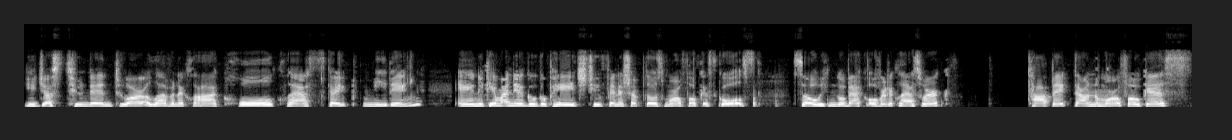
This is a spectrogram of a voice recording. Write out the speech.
You just tuned in to our 11 o'clock whole class Skype meeting and you came on your Google page to finish up those moral focus goals. So we can go back over to classwork, topic down to moral focus,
